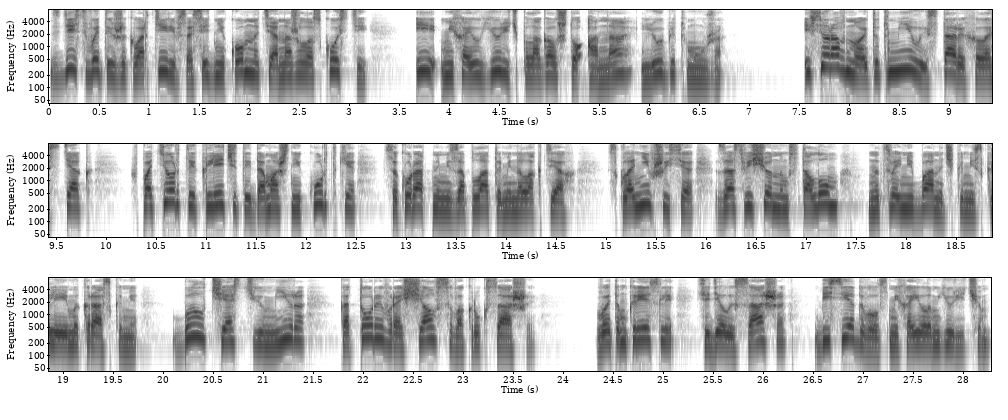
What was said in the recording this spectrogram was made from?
Здесь, в этой же квартире, в соседней комнате, она жила с Костей, и Михаил Юрьевич полагал, что она любит мужа. И все равно этот милый старый холостяк в потертой клетчатой домашней куртке с аккуратными заплатами на локтях, склонившийся за освещенным столом над своими баночками с клеем и красками, был частью мира, который вращался вокруг Саши. В этом кресле сидел и Саша, беседовал с Михаилом Юрьевичем,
